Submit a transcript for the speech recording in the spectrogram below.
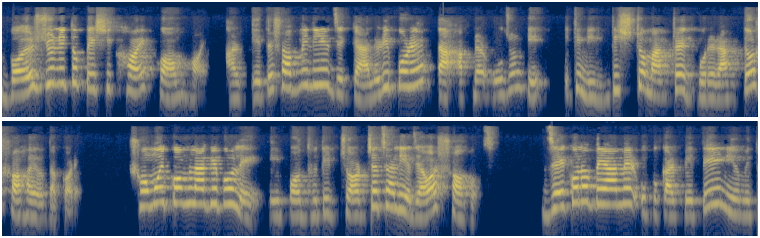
বয়সজনিত পেশি ক্ষয় কম হয়, আর এতে সব মিলিয়ে যে ক্যালোরি পড়ে তা আপনার ওজনকে একটি নির্দিষ্ট মাত্রায় ধরে রাখতেও সহায়তা করে। সময় কম লাগে বলে এই পদ্ধতির চর্চা চালিয়ে যাওয়া সহজ। যে কোনো ব্যায়ামের উপকার পেতে নিয়মিত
